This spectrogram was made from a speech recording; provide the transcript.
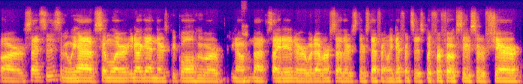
our senses? I mean, we have similar, you know, again, there's people who are, you know, not sighted or whatever, so there's, there's definitely differences, but for folks who sort of share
